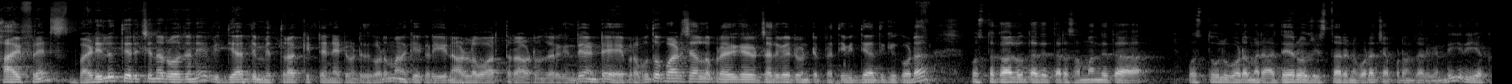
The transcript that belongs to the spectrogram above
హాయ్ ఫ్రెండ్స్ బడిలు తెరిచిన రోజునే విద్యార్థి మిత్ర కిట్ అనేటువంటిది కూడా మనకి ఇక్కడ ఈనాడులో వార్త రావడం జరిగింది. అంటే ప్రభుత్వ పాఠశాలలో చదివేటువంటి ప్రతి విద్యార్థికి కూడా పుస్తకాలు తదితర సంబంధిత వస్తువులు కూడా మరి అదే రోజు ఇస్తారని కూడా చెప్పడం జరిగింది. ఇది యొక్క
